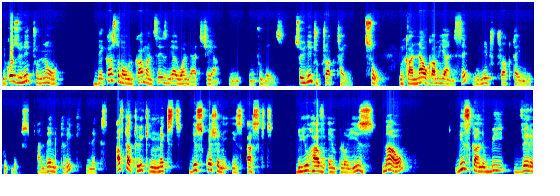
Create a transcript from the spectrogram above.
Because you need to know the customer will come and says me i want that chair in, in two days. So you need to track time. So we can now come here and say we need to track time in quickbooks. And then click next. After clicking next this question is asked do you have employees? Now this can be very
